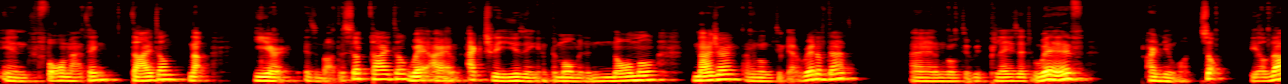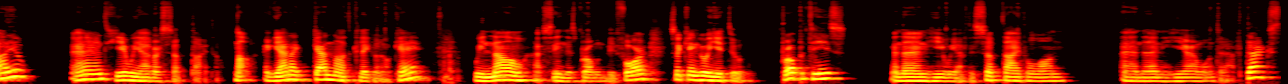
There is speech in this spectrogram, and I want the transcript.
in formatting title. Now, here is about the subtitle where I am actually using at the moment a normal measure. I'm going to get rid of that and I'm going to replace it with our new one. So field value and here we have our subtitle. Now, again, I cannot click on OK. We now have seen this problem before. So I can go here to properties and then here we have the subtitle one. And then here I want to have text.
